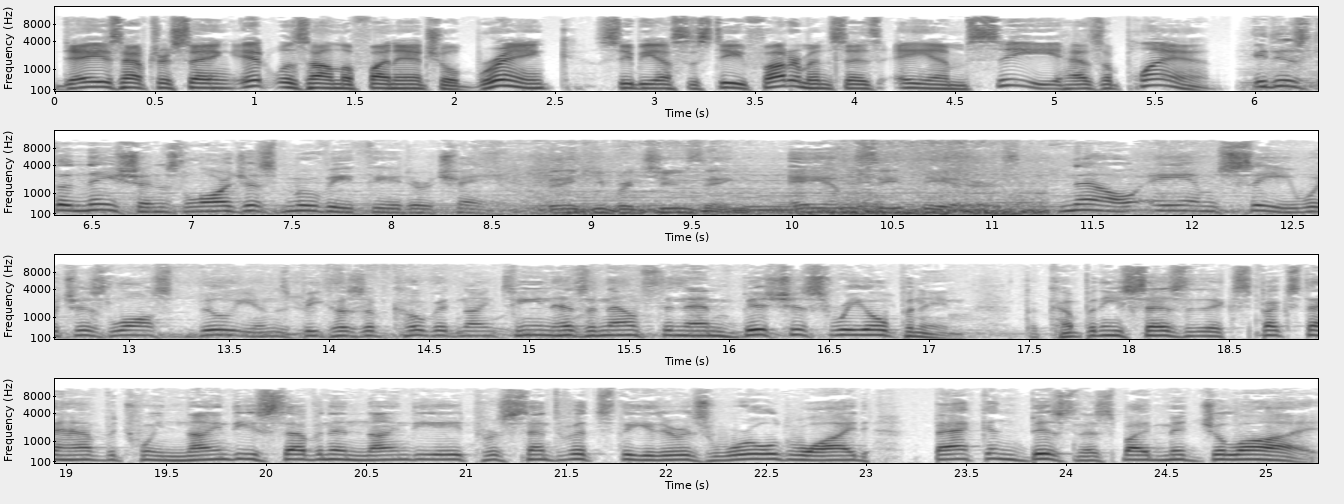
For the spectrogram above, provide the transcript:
Days after saying it was on the financial brink, CBS's Steve Futterman says AMC has a plan. It is the nation's largest movie theater chain. Thank you for choosing AMC Theaters. Now, AMC, which has lost billions because of COVID 19, has announced an ambitious reopening. The company says it expects to have between 97 and 98 percent of its theaters worldwide back in business by mid July.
